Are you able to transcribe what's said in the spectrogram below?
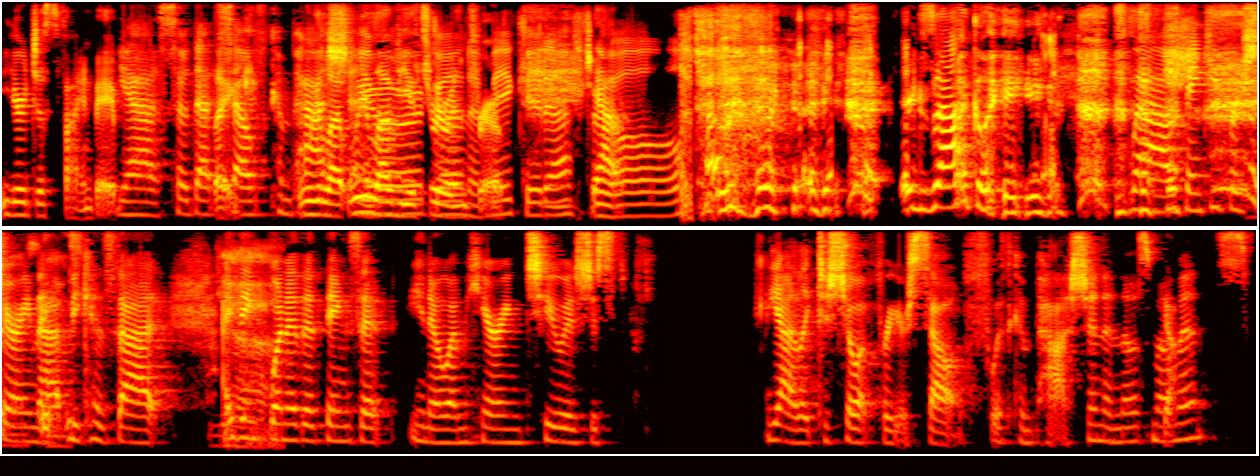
you're just fine, babe. yeah. So that Like, self we compassion. we love you through and through. Make it after Yeah. all. exactly. wow. Thank you for sharing that because that I think one of the things that, you know, I'm hearing too is just, yeah, like to show up for yourself with compassion in those Yeah. moments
